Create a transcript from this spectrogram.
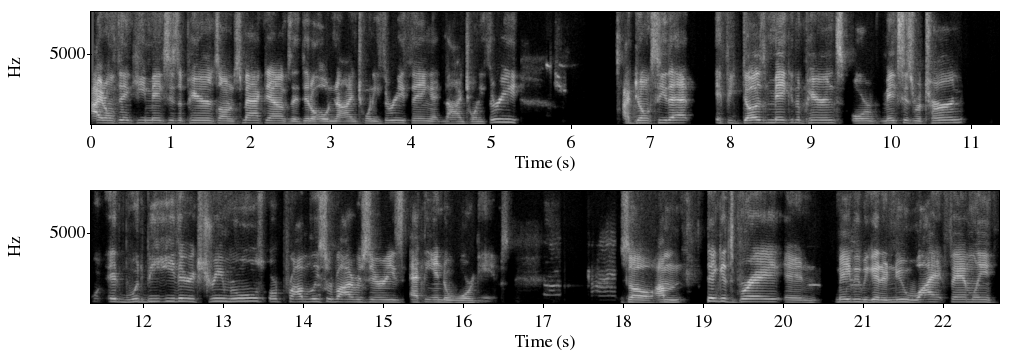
I don't think he makes his appearance on SmackDown because they did a whole 923 thing at 923. I don't see that. If he does make an appearance or makes his return, it would be either Extreme Rules or probably Survivor Series at the end of War Games. So I'm think it's Bray, and maybe we get a new Wyatt family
